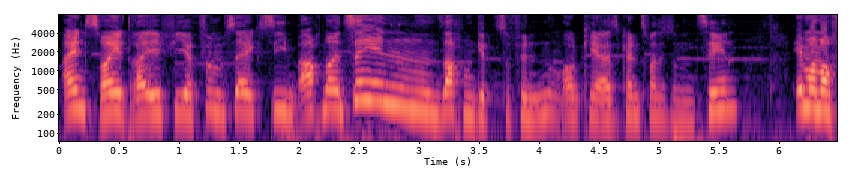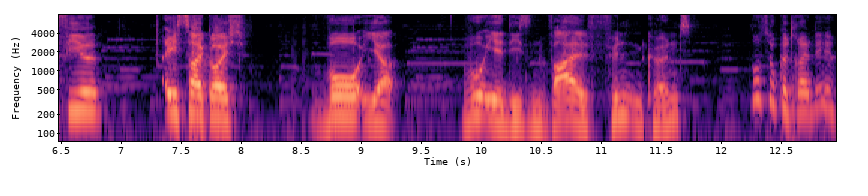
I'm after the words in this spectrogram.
1, 2, 3, 4, 5, 6, 7, 8, 9, 10 Sachen gibt zu finden. Okay, also keine 20, sondern 10. Immer noch viel. Ich zeige euch, wo ihr, wo ihr diesen Wal finden könnt. Oh, sogar 3D.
